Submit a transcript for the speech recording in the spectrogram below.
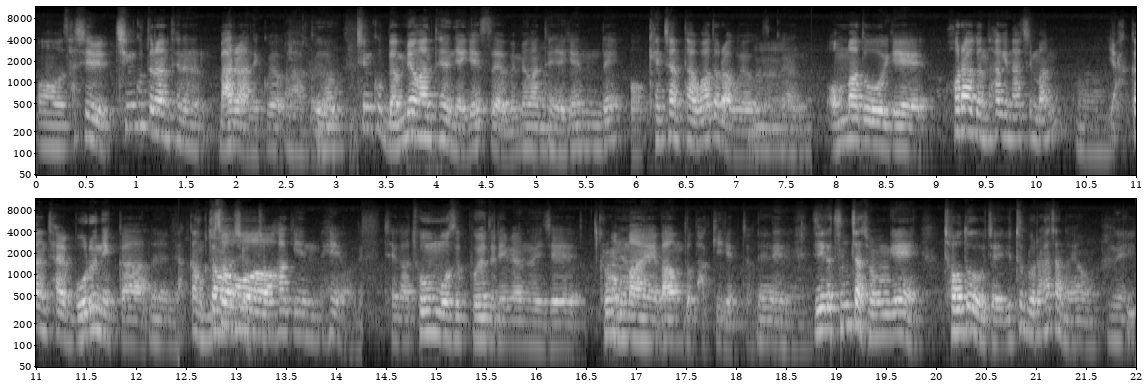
어 사실 친구들한테는 말을 안 했고요. 아? 그 친구 몇 명한테는 얘기했어요. 몇 명한테 음. 얘기했는데 어, 괜찮다고 하더라고요. 그래서 음. 그냥 엄마도 이게 허락은 하긴 하지만 어. 약간 잘 모르니까 네, 네. 약간? 무서워하긴 해요. 네. 제가 좋은 모습 보여드리면 이제 그럼요. 엄마의 마음도 바뀌겠죠. 네. 네. 이게 진짜 좋은 게 저도 이제 유튜브를 하잖아요. 네.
